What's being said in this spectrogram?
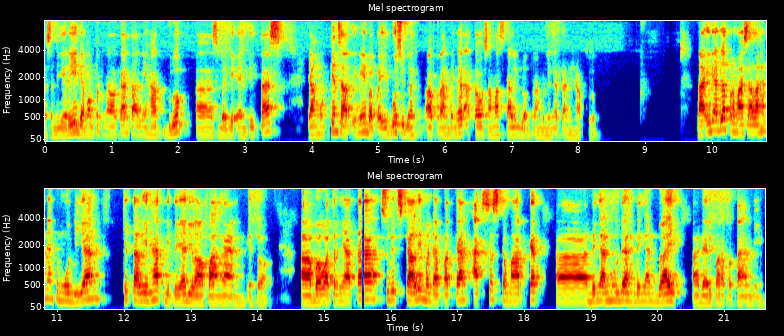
sendiri dan memperkenalkan Tani Hub Group uh, sebagai entitas yang mungkin saat ini Bapak Ibu sudah uh, pernah dengar atau sama sekali belum pernah mendengar Tani Hub Group. Nah, ini adalah permasalahan yang kemudian kita lihat gitu ya di lapangan gitu. Uh, bahwa ternyata sulit sekali mendapatkan akses ke market uh, dengan mudah dengan baik uh, dari para petani.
